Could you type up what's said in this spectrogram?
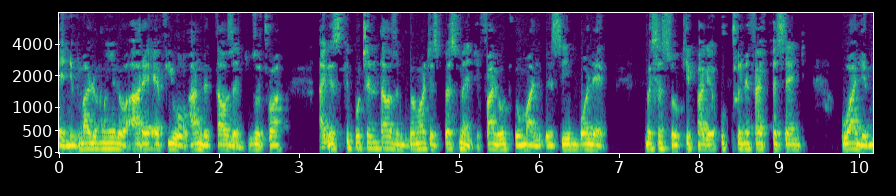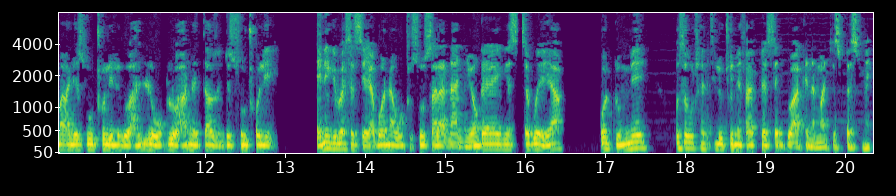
and imali onqunyelwe u-r f iwu-hundred thousand. Kuzothiwa ake sikhiphe u-ten thousand kwama-disbursement ifane ukuthi lo mali besiyiboleka bese sizokhipha-ke u-twenty-five percent wale mali esiwutholile kulo hundred thousand esiwutholile. Then-ke bese siyabona ukuthi ususala nani. Yonke enye sekweyakho kodwa ummeli usewuthathile u-twenty-five percent wakhe nama-disbursement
